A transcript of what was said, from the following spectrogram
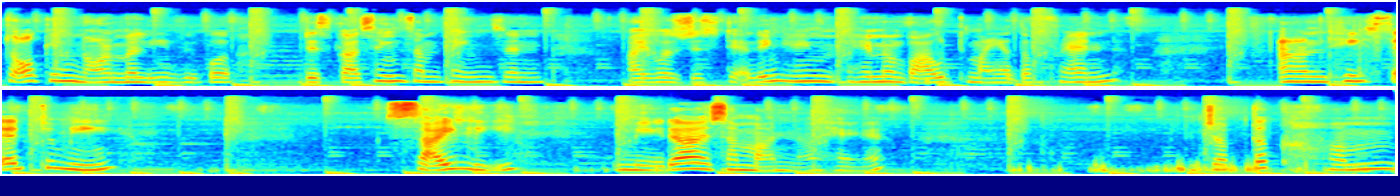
talking normally. We were discussing some things and I was just telling him him about my other friend, and he said to me, Saili मेरा ऐसा मानना है जब तक हम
